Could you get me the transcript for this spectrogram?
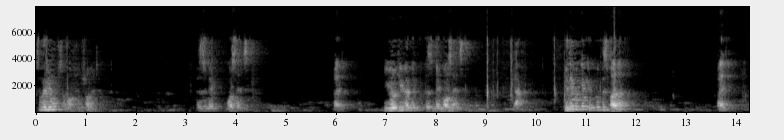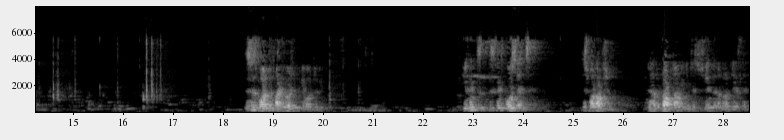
So we remove some options from it. Does it make more sense? Right? You agree with me? Does it make more sense? Yeah? You think we can improve this further? Right? This is what the final version came out to be. You think this, this makes more sense? Just one option? You have a drop down, you can just change the number of days there.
